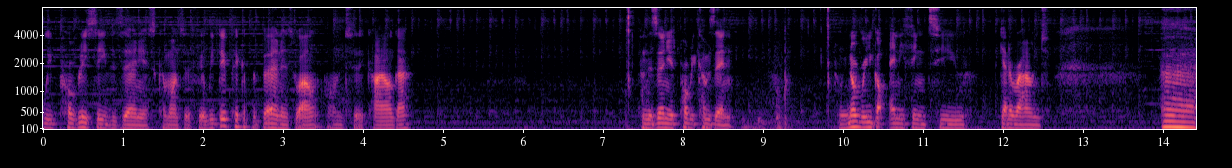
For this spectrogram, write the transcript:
we probably see the Xerneas come onto the field. We do pick up the burn as well onto the Kyogre. And the Xerneas probably comes in. We've not really got anything to get around. Uh,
